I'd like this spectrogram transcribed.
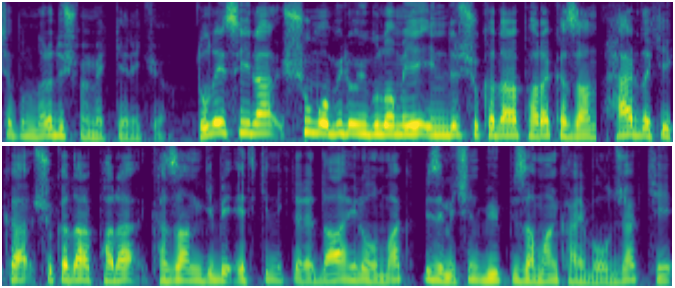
İşte bunlara düşmemek gerekiyor. Dolayısıyla şu mobil uygulamayı indir şu kadar para kazan, her dakika şu kadar para kazan gibi etkinliklere dahil olmak bizim için büyük bir zaman kaybı olacak ki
